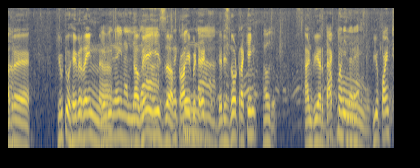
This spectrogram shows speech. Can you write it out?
ಆದ್ರೆ due to heavy rain rain ಅಲ್ಲಿ way is prohibited there is no trekking ಹೌದು. ಅಂಡ್ ವಿ ಆರ್ ಬ್ಯಾಕ್ ಮಾಡಿದ್ದಾರೆ. ವ್ಯೂ ಪಾಯಿಂಟ್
